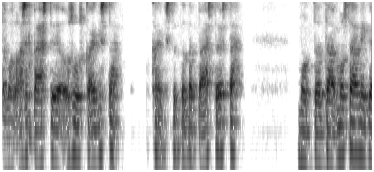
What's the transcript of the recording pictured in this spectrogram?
tavallaan se päästöjen osuus kaikista, kaikista tuota päästöistä. Mutta tota, musta on niinku,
